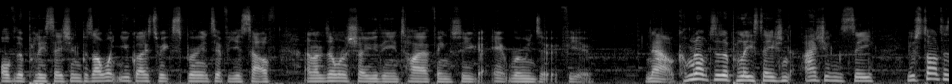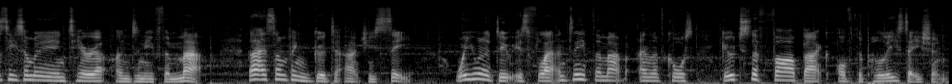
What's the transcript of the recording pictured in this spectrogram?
of the police station because I want you guys to experience it for yourself and I don't want to show you the entire thing so you get, it ruins it for you. Now, coming up to the police station, as you can see, you'll start to see some of the interior underneath the map. That is something good to actually see what you want to do is fly underneath the map and of course go to the far back of the police station.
